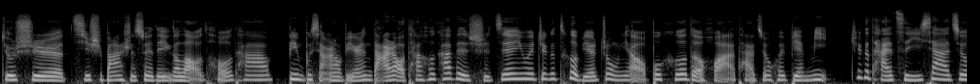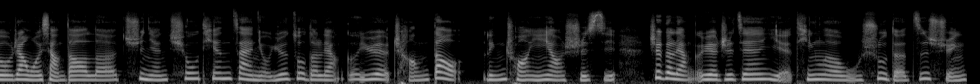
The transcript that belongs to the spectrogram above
就是七十八十岁的一个老头，他并不想让别人打扰他喝咖啡的时间，因为这个特别重要，不喝的话他就会便秘。这个台词一下就让我想到了去年秋天在纽约做的两个月肠道。临床营养实习，这个两个月之间也听了无数的咨询。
